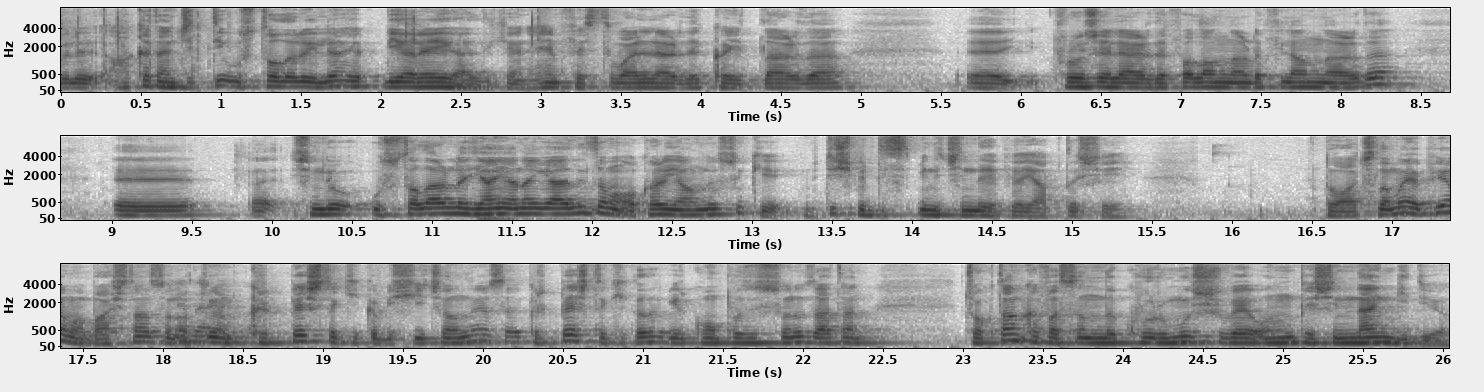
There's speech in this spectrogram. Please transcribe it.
böyle hakikaten ciddi ustalarıyla hep bir araya geldik. Yani hem festivallerde, kayıtlarda, e, projelerde falanlarda filanlarda e, şimdi ustalarla yan yana geldiğin zaman o kadar iyi anlıyorsun ki müthiş bir disiplin içinde yapıyor yaptığı şeyi. Doğaçlama yapıyor ama baştan sona atıyorum demek? 45 dakika bir şey çalınıyorsa 45 dakikalık bir kompozisyonu zaten çoktan kafasında kurmuş ve onun peşinden gidiyor.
